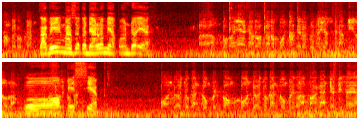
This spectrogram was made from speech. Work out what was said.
hampir ogan. tapi masuk ke dalam ya pondok ya Eh, pokoknya karo karo pondok kira-kira ya setengah kilo lah. oh, oke itu kan- siap Pondok itu kan komplek kom- pondok itu kan komplek lapangan, jadi saya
